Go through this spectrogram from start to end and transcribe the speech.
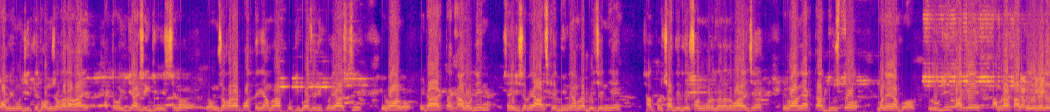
বাবরি মসজিদকে ধ্বংস করা হয় একটা ঐতিহাসিক জিনিস ছিল। ধ্বংস করার পর থেকে আমরা প্রতি বছরই করে আসছি এবং এটা একটা কালো দিন। সেই হিসেবে আজকের দিনে আমরা বেছে নিয়ে ছাত্রছাত্রীদের সংবর্ধনা দেওয়া হয়েছে এবং একটা দুস্থ মানে রুগী তাকে আমরা তার এমএলএ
